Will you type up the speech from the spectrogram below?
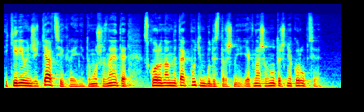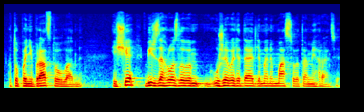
який рівень життя в цій країні. Тому що, знаєте, скоро нам не так Путін буде страшний, як наша внутрішня корупція, а то панібратство владне. І ще більш загрозливим уже виглядає для мене масова там міграція.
